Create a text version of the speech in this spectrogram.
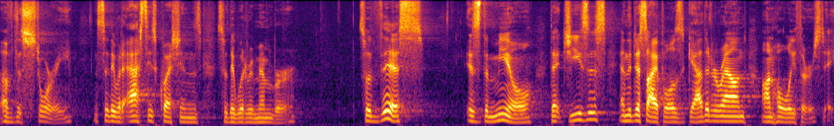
of the story. And so they would ask these questions so they would remember. So, this is the meal that Jesus and the disciples gathered around on Holy Thursday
